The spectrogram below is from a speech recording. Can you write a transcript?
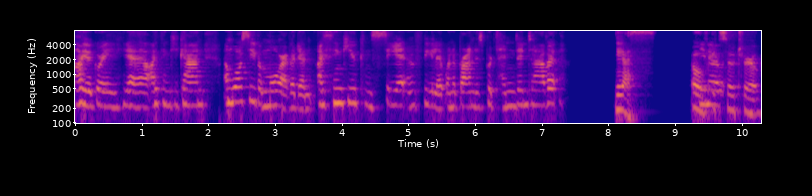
I agree. Yeah, I think you can. And what's even more evident, I think you can see it and feel it when a brand is pretending to have it. Yes. Oh, you know, it's so true.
